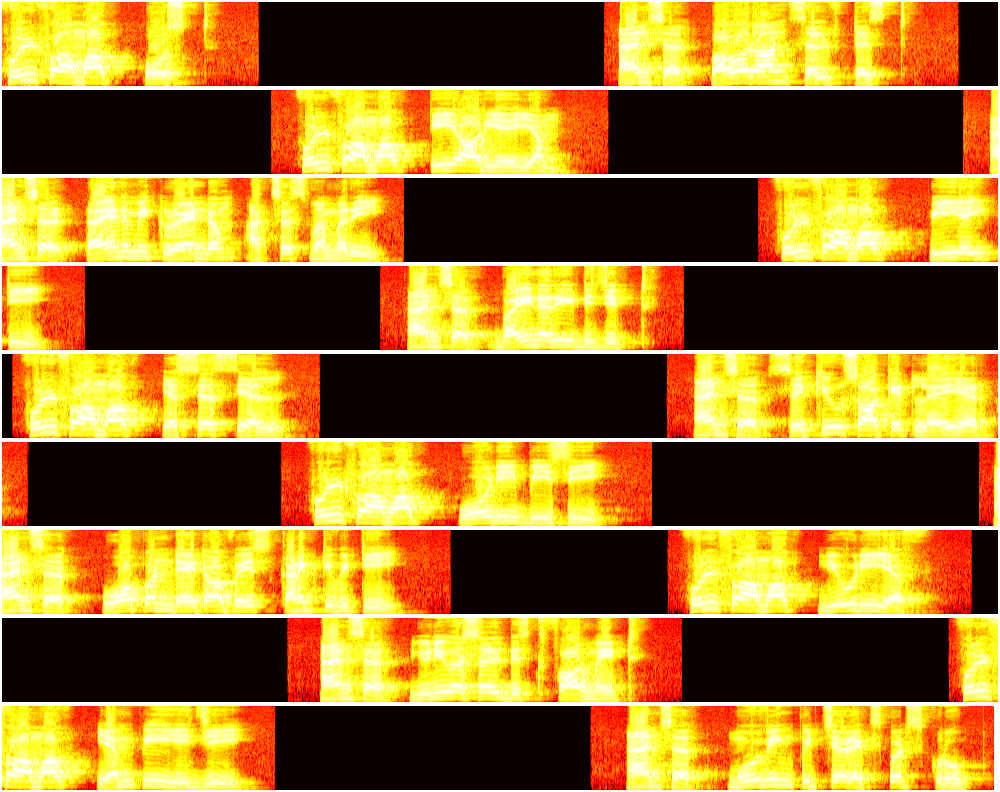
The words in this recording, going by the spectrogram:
Full form of POST. Answer Power on Self Test. Full form of DRAM. Answer Dynamic Random Access Memory. Full form of BIT. Answer Binary Digit. Full form of SSL. Answer Secure Socket Layer. Full form of ODBC. Answer Open Database Connectivity. Full form of UDF. Answer Universal Disk Format. Full form of MPEG. Answer Moving Picture Experts Group.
